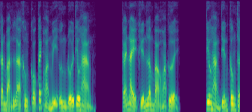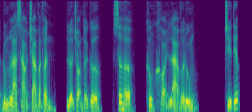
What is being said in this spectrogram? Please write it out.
căn bản là không có cách hoàn mỹ ứng đối tiêu hàng. Cái này khiến lâm bảo hoa cười. Tiêu hàng tiến công thật đúng là xảo trá vạn phần, lựa chọn thời cơ, sơ hở, không khỏi là vừa đúng. Chỉ tiếc,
